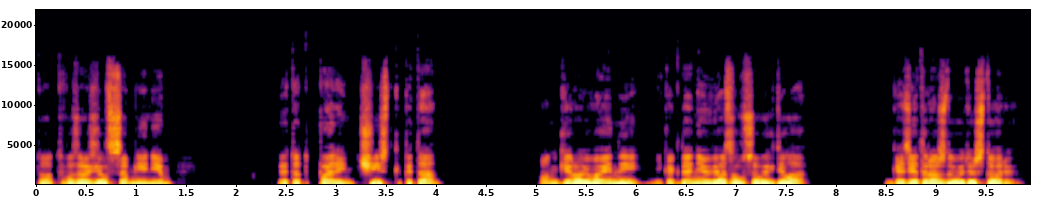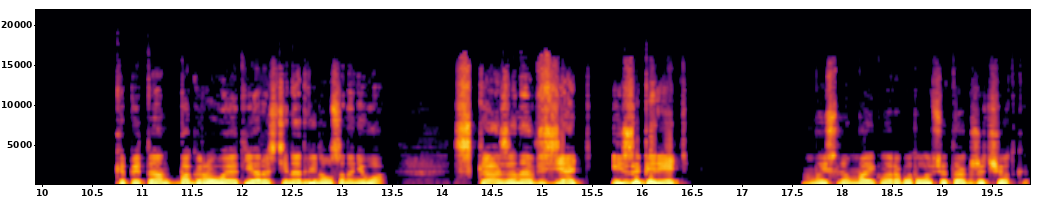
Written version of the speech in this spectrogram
Тот возразил с сомнением. «Этот парень чист, капитан. Он герой войны, никогда не ввязывался в их дела. Газеты раздуют историю». Капитан, багровый от ярости, надвинулся на него. «Сказано взять и запереть!» Мысль у Майкла работала все так же четко.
